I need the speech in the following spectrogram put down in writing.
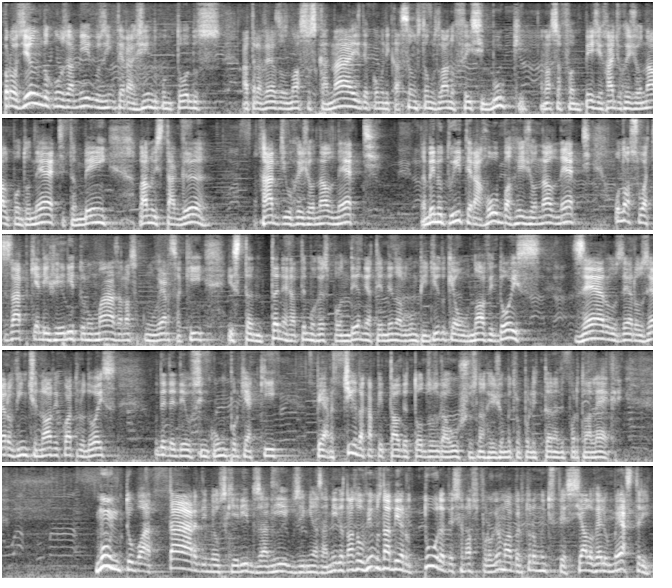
proseando com os amigos interagindo com todos através dos nossos canais de comunicação. Estamos lá no Facebook, a nossa fanpage radioregional.net, também lá no Instagram, Rádio também no Twitter, arroba regionalnet, o nosso WhatsApp que é ligeirito no mas, a nossa conversa aqui instantânea, já estamos respondendo e atendendo algum pedido, que é o 92 2942, o DDD o 51, porque aqui pertinho da capital de todos os gaúchos na região metropolitana de Porto Alegre. Muito boa tarde, meus queridos amigos e minhas amigas. Nós ouvimos na abertura desse nosso programa, uma abertura muito especial, o velho mestre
